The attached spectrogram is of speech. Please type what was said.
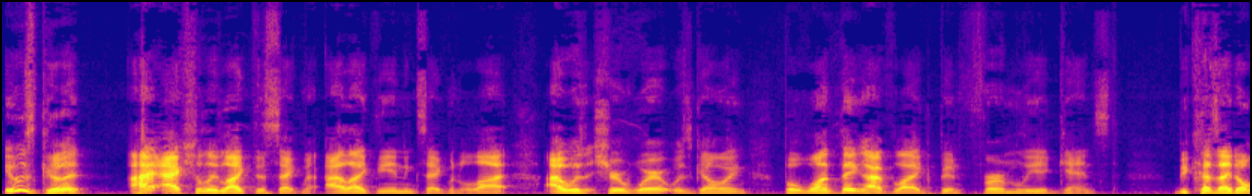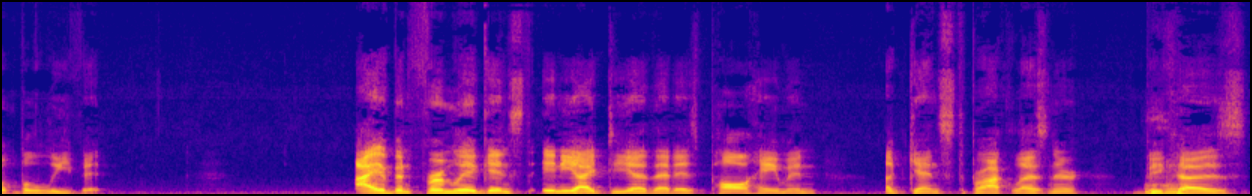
it was good. I actually like this segment. I like the ending segment a lot. I wasn't sure where it was going, but one thing I've like been firmly against because I don't believe it. I have been firmly against any idea that is Paul Heyman against Brock Lesnar because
